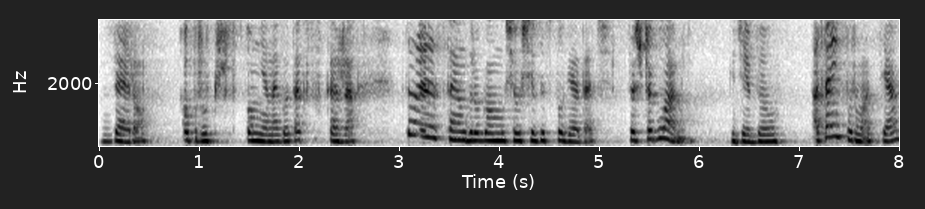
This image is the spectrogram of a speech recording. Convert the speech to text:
zero. Oprócz wspomnianego taksówkarza, który swoją drogą musiał się wyspowiadać ze szczegółami, gdzie był. A ta informacja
